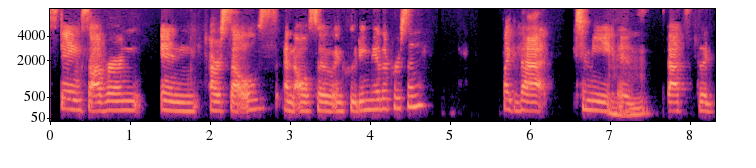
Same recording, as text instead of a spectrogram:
staying sovereign in ourselves and also including the other person. Like that to me mm-hmm. is that's the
